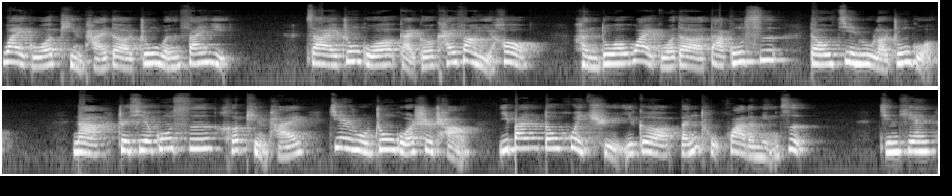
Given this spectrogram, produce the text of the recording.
外国品牌的中文翻译。在中国改革开放以后，很多外国的大公司都进入了中国。那这些公司和品牌进入中国市场，一般都会取一个本土化的名字。今天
